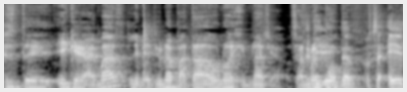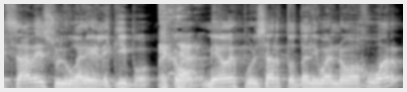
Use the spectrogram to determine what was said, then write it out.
Este, y que además le metió una patada a uno de gimnasia. O sea, no es Directa- poco. o sea, él sabe su lugar en el equipo. Es como, Claro. me hago expulsar, total igual no va a jugar.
